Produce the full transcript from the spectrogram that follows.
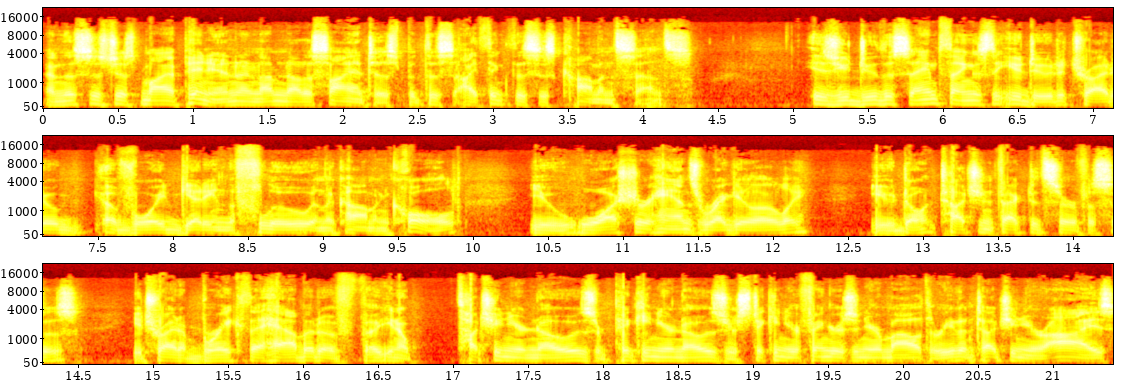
and this is just my opinion, and I'm not a scientist, but this, I think this is common sense is you do the same things that you do to try to avoid getting the flu and the common cold. You wash your hands regularly. You don't touch infected surfaces. You try to break the habit of, you know, touching your nose or picking your nose or sticking your fingers in your mouth or even touching your eyes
